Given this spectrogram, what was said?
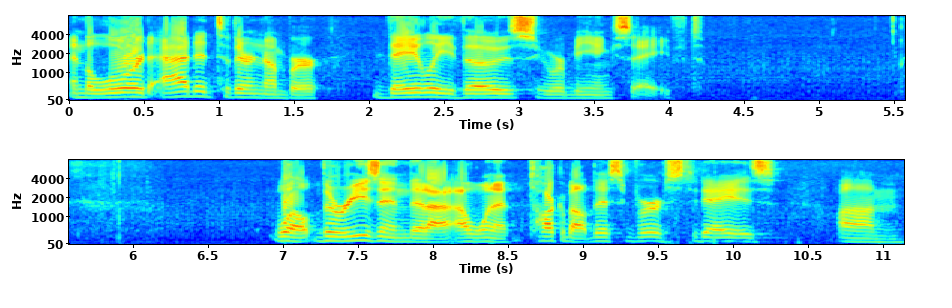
And the Lord added to their number daily those who are being saved. Well, the reason that I, I want to talk about this verse today is um,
